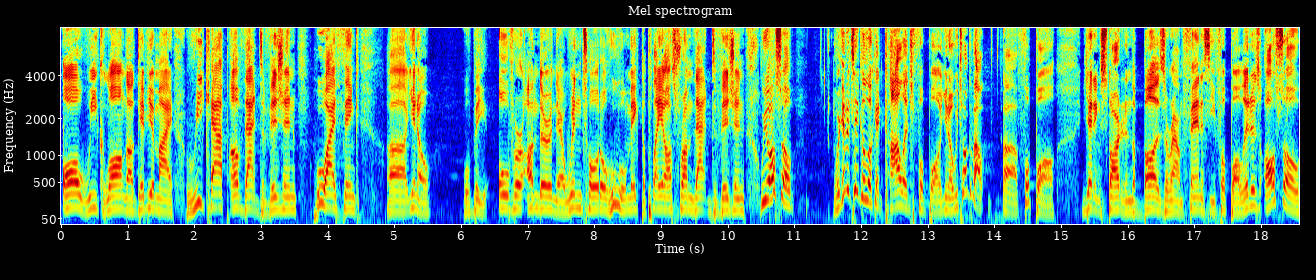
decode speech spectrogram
all week long. I'll give you my recap of that division, who I think, uh, you know, will be over under in their win total, who will make the playoffs from that division. We also we're going to take a look at college football. You know, we talk about uh, football getting started and the buzz around fantasy football. It is also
